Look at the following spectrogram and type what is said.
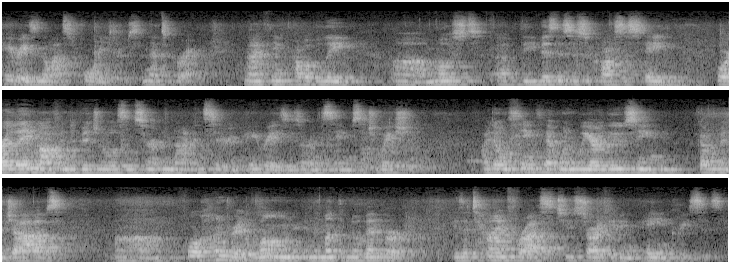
pay raise in the last four years, and that's correct. And I think probably, uh, most of the businesses across the state who are laying off individuals and certainly not considering pay raises are in the same situation. I don't think that when we are losing government jobs, um, 400 alone in the month of November is a time for us to start giving pay increases.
